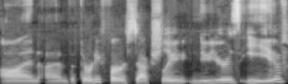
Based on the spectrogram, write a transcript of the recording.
on um, the 31st, actually New Year's Eve,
